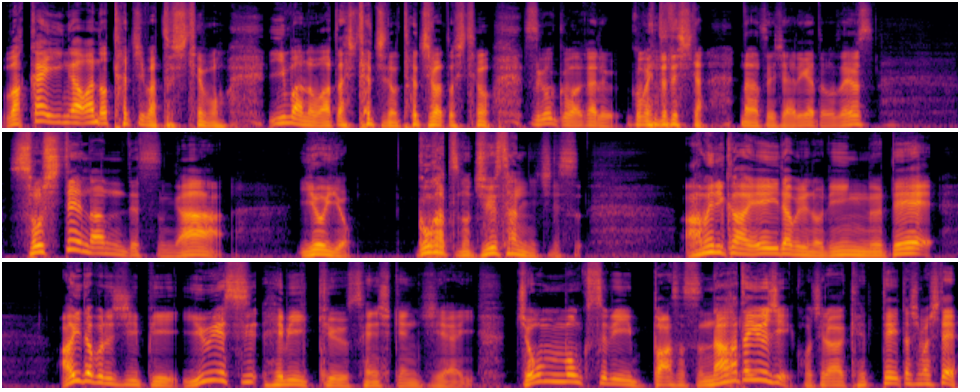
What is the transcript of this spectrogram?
若い側の立場としても今の私たちの立場としてもすごくわかるコメントでした。長瀬選手ありがとうございます。そしてなんですがいよいよ5月の13日です。アメリカ AEW のリングで IWGP US ヘビー級選手権試合。ジョン・モクスリー VS 永田裕二。こちらが決定いたしまして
